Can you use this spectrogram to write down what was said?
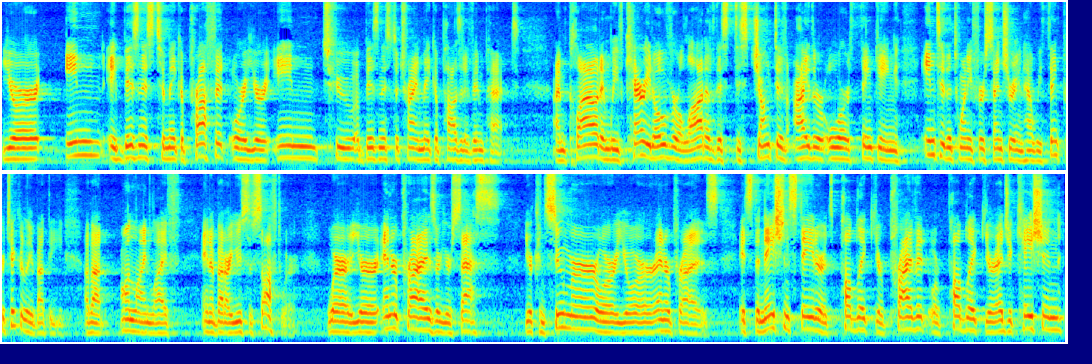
You're in a business to make a profit or you're into a business to try and make a positive impact. I'm cloud, and we've carried over a lot of this disjunctive either or thinking into the 21st century and how we think, particularly about, the, about online life and about our use of software, where your enterprise or your SaaS, your consumer or your enterprise, it's the nation state or it's public, your private or public, your education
